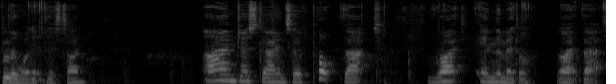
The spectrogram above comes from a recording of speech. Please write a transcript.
glue on it this time. I'm just going to pop that right in the middle like that.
